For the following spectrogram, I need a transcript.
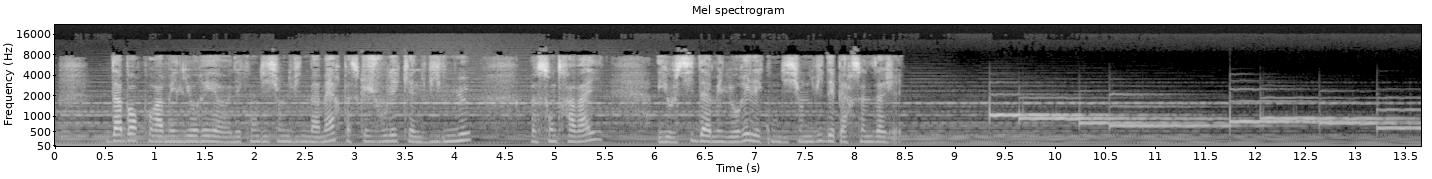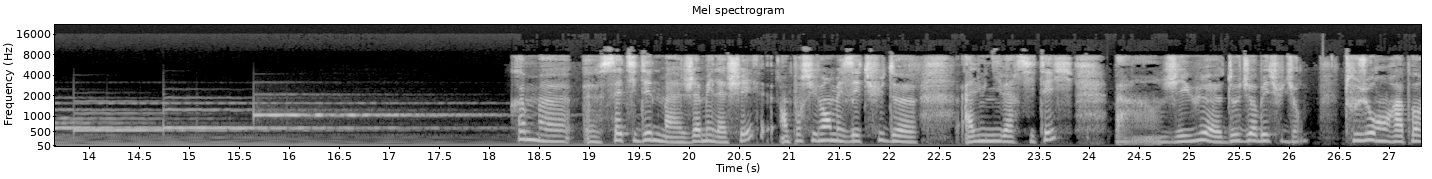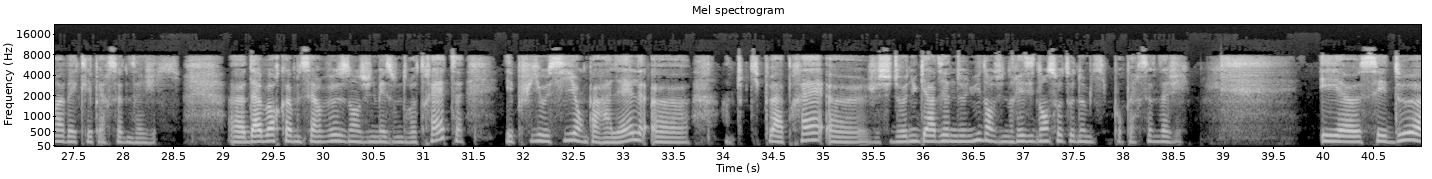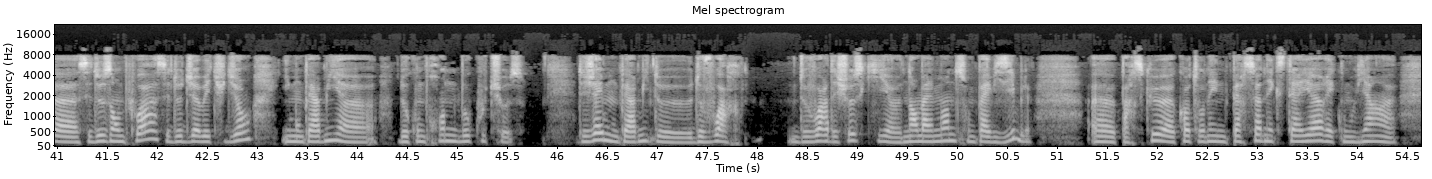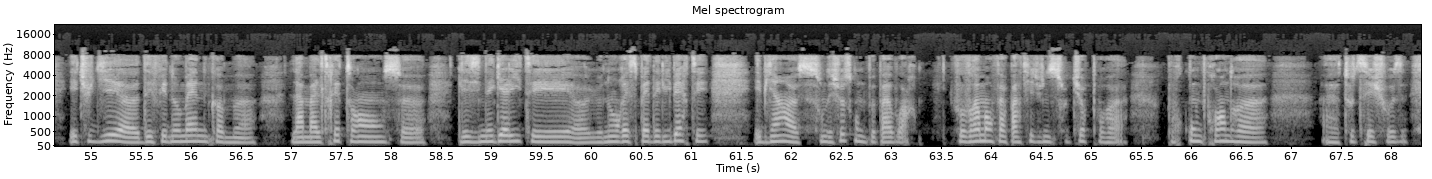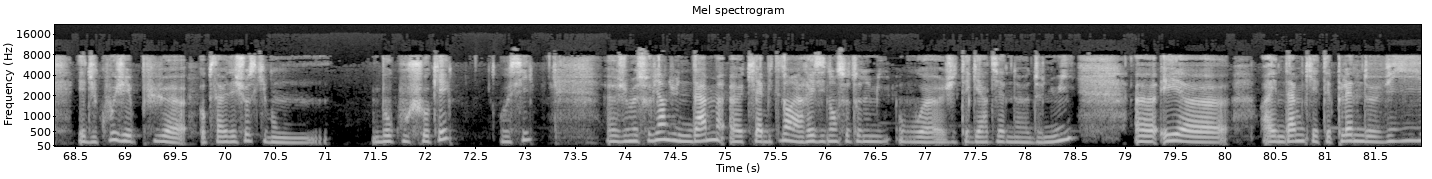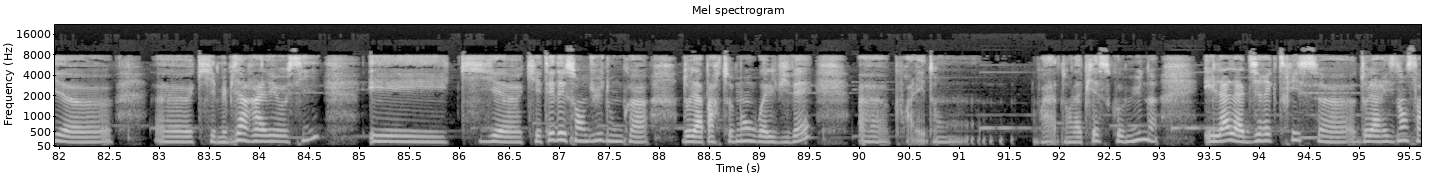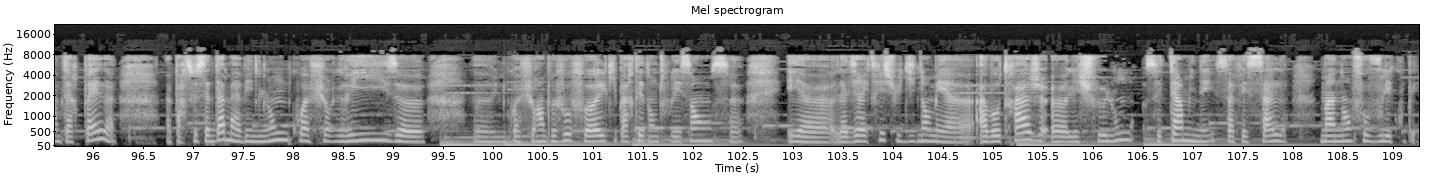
D'abord pour améliorer euh, les conditions de vie de ma mère parce que je voulais qu'elle vive mieux euh, son travail et aussi d'améliorer les conditions de vie des personnes âgées. Comme euh, euh, cette idée ne m'a jamais lâchée, en poursuivant mes études euh, à l'université, ben, j'ai eu deux jobs étudiants, toujours en rapport avec les personnes âgées. D'abord comme serveuse dans une maison de retraite, et puis aussi en parallèle, un tout petit peu après, je suis devenue gardienne de nuit dans une résidence autonomie pour personnes âgées. Et ces deux ces deux emplois, ces deux jobs étudiants, ils m'ont permis de comprendre beaucoup de choses. Déjà, ils m'ont permis de, de voir de voir des choses qui euh, normalement ne sont pas visibles euh, parce que euh, quand on est une personne extérieure et qu'on vient étudier des phénomènes comme la maltraitance, les inégalités, le non-respect des libertés, eh bien ce sont des choses qu'on ne peut pas voir. Il faut vraiment faire partie d'une structure pour pour comprendre toutes ces choses. Et du coup, j'ai pu observer des choses qui m'ont beaucoup choquée aussi. Euh, je me souviens d'une dame euh, qui habitait dans la résidence autonomie où euh, j'étais gardienne de nuit et une dame qui était pleine de vie, qui aimait bien râler aussi et qui qui était descendue donc de l'appartement où elle vivait pour aller dans dans la pièce commune. Et là, la directrice euh, de la résidence interpelle euh, parce que cette dame avait une longue coiffure grise, euh, une coiffure un peu faux folle qui partait dans tous les sens. Et la directrice lui dit non mais à votre âge, les cheveux longs, c'est terminé, ça fait sale. Maintenant, faut vous les couper.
